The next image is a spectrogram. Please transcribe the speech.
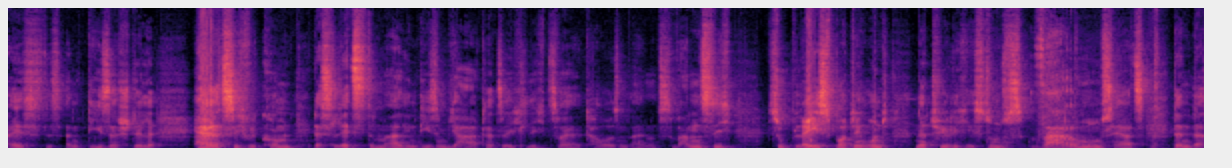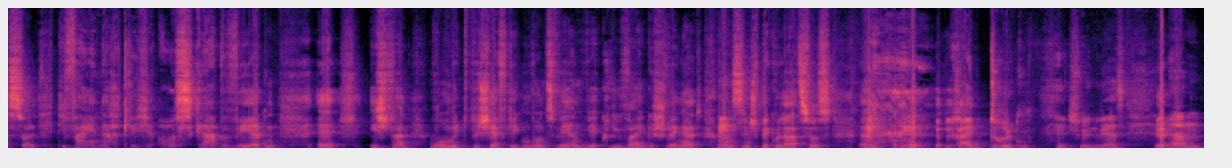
heißt es an dieser Stelle. Herzlich willkommen. Das letzte Mal in diesem Jahr tatsächlich, 2021, zu Playspotting und natürlich ist uns warm ums Herz, denn das soll die weihnachtliche Ausgabe werden. Äh, Istvan, womit beschäftigen wir uns, während wir Glühwein geschwängert uns den Spekulatius äh, reindrücken? Schön wär's. ähm,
